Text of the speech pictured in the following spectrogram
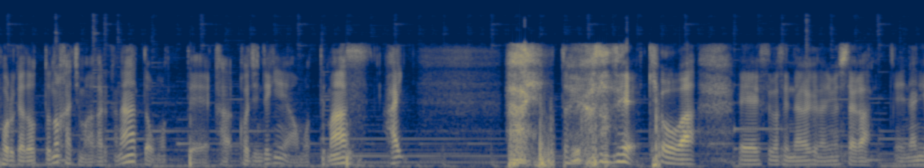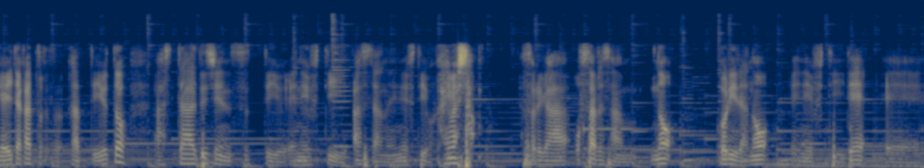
ポルカドットの価値も上がるかなと思って、個人的には思ってます。はい。はい。ということで、今日は、えー、すいません、長くなりましたが、えー、何が言いたかったかっていうと、アスターデジェンスっていう NFT、アスターの NFT を買いました。それがお猿さんのゴリラの NFT で、え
